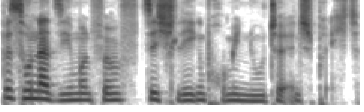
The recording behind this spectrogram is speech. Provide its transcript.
bis 157 Schlägen pro Minute entspricht.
